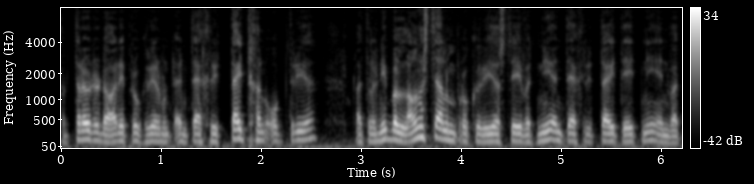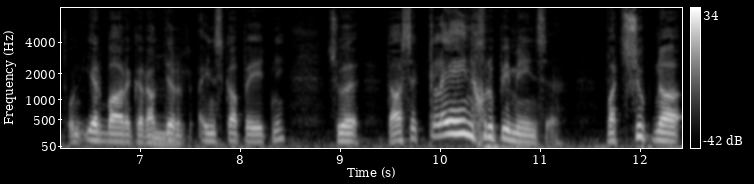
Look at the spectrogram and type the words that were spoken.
vertrou dat daardie prokureur met integriteit gaan optree, dat hulle nie belangstel in prokureurs te hê wat nie integriteit het nie en wat oneerbare karaktereienskappe het nie. So daar's 'n klein groepie mense wat soek na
